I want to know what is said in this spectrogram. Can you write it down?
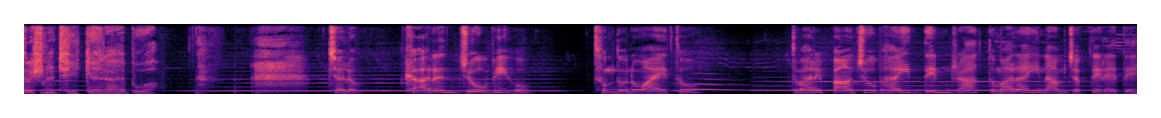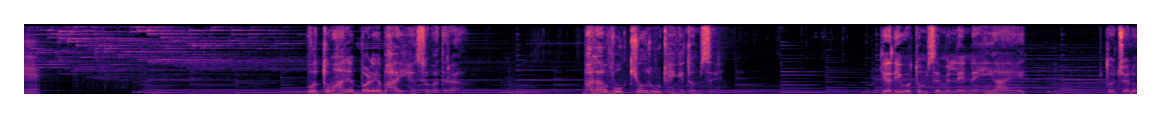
कृष्ण ठीक कह रहा है बुआ। चलो कारण जो भी हो तुम दोनों आए तो तुम्हारे पाँचों भाई दिन रात तुम्हारा ही नाम जपते रहते हैं। वो तुम्हारे बड़े भाई हैं सुभद्रा। भला वो क्यों रूठेंगे तुमसे? यदि वो तुमसे मिलने नहीं आए तो चलो।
